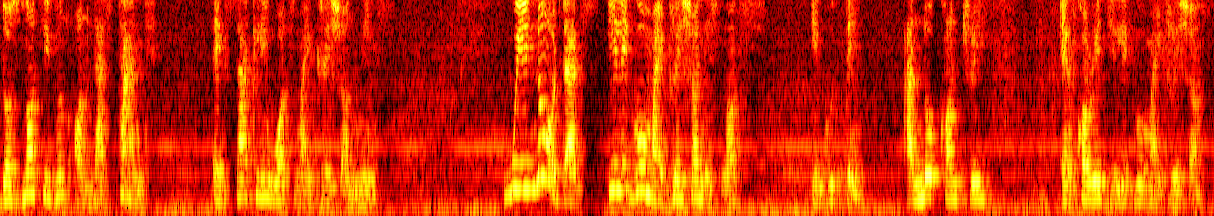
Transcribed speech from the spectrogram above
does not even understand exactly what migration means. We know that illegal migration is not a good thing and no country encourage illegal migrations.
